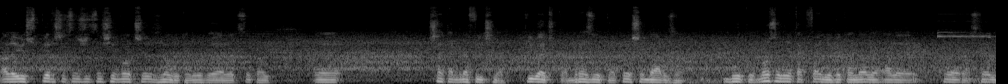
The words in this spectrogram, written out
Ale już pierwsze co rzuca się w oczy, znowu to mówię, ale co tam. E, szata graficzna, piłeczka, brazuka, proszę bardzo. Buty, może nie tak fajnie wykonane, ale cholera, stoi.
